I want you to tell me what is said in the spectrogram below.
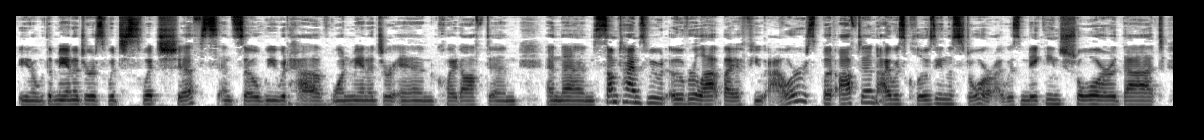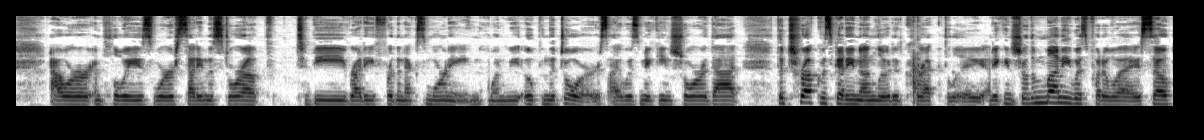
You know, the managers would switch shifts. And so we would have one manager in quite often. And then sometimes we would overlap by a few hours, but often I was closing the store. I was making sure that our employees were setting the store up to be ready for the next morning when we opened the doors. I was making sure that the truck was getting unloaded correctly, making sure the money was put away. So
